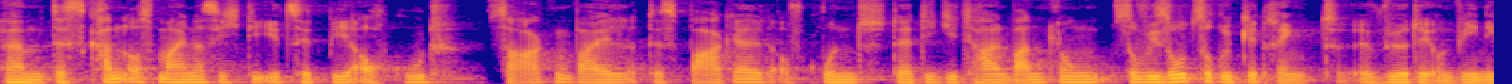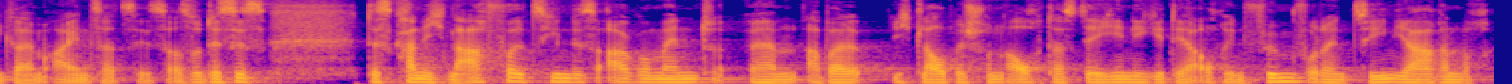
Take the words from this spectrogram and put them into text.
das kann aus meiner Sicht die EZB auch gut sagen, weil das Bargeld aufgrund der digitalen Wandlung sowieso zurückgedrängt äh, würde und weniger im Einsatz ist. Also das ist, das kann ich nachvollziehen, das Argument. Ähm, aber ich glaube schon auch, dass derjenige, der auch in fünf oder in zehn Jahren noch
